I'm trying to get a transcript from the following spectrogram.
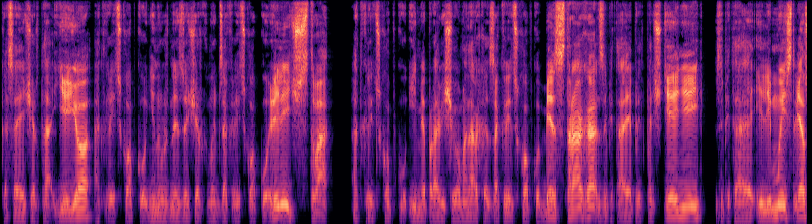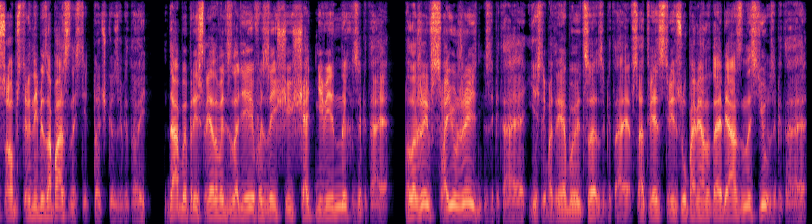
касая черта, ее, открыть скобку, ненужное зачеркнуть, закрыть скобку, величество, Открыть скобку. Имя правящего монарха. Закрыть скобку. Без страха, запятая, предпочтений, запятая, или мысли о собственной безопасности, точка, запятой. Дабы преследовать злодеев и защищать невинных, запятая. Положив свою жизнь, запятая, если потребуется, запятая, в соответствии с упомянутой обязанностью, запятая,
